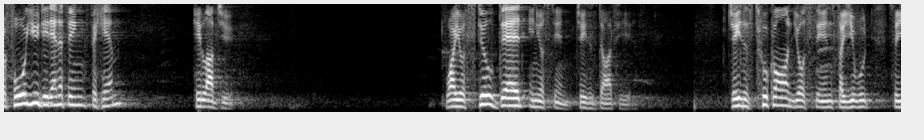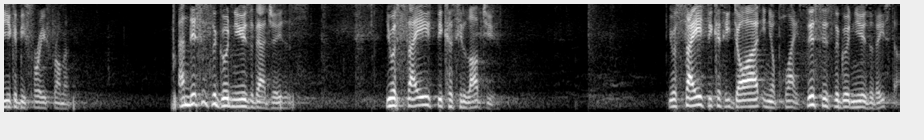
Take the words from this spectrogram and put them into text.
Before you did anything for him, he loved you. While you're still dead in your sin, Jesus died for you. Jesus took on your sin so you, would, so you could be free from it. And this is the good news about Jesus. You were saved because he loved you. You are saved because he died in your place. This is the good news of Easter.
